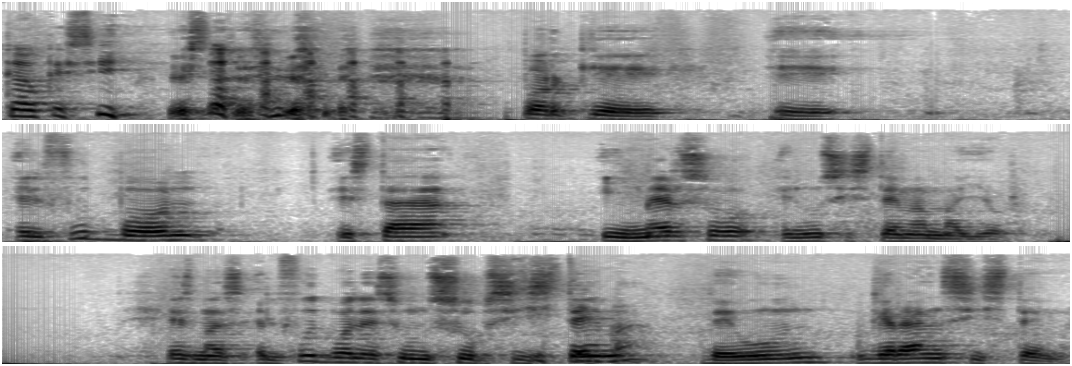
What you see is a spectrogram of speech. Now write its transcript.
Claro que sí. Este, porque eh, el fútbol está inmerso en un sistema mayor. Es más, el fútbol es un subsistema de un gran sistema.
